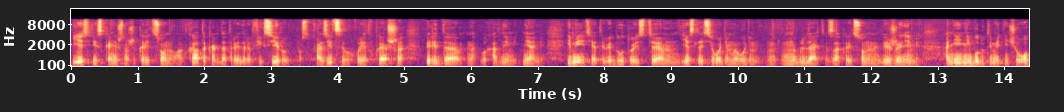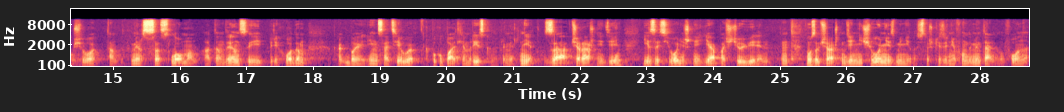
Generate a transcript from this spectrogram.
есть риск, конечно же, коррекционного отката, когда трейдеры фиксируют просто позиции, выходят в кэш перед э, выходными днями. Имейте это в виду, то есть э, если сегодня мы будем наблюдать за коррекционными движениями, они не будут иметь ничего общего, там, например, со сломом тенденции и переходом как бы инициативы к покупателям риска, например. Нет. За вчерашний день и за сегодняшний я почти уверен. Ну, за вчерашний день ничего не изменилось с точки зрения фундаментального фона.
